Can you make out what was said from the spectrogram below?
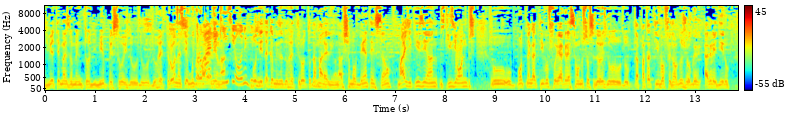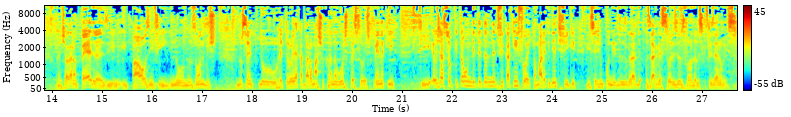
devia ter mais ou menos em torno de mil pessoas do, do, do Retrô, né? Tem muita Foram mais de amarelinha lá. 15 ônibus. Bonita a camisa do Retrô, toda amarelinha lá, chamou bem a atenção. Mais de 15 anos, 15 ônibus. O, o ponto negativo foi a agressão dos torcedores do, do- da Patativa ao final do jogo. Agrediram, né, jogaram pedras e, e paus, enfim, no- nos ônibus do, cent- do Retrô e acabaram machucando algumas pessoas. Pena que, que eu já soube que estão tentando identificar quem foi. Tomara que identifique e sejam punidos os, os agressores e os vândalos que fizeram isso.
